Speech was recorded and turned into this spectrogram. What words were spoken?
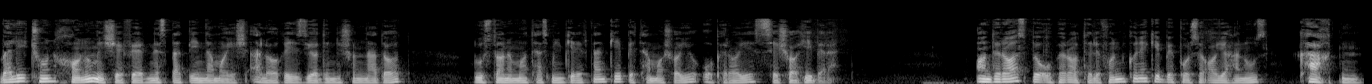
ولی چون خانم شفر نسبت به این نمایش علاقه زیادی نشون نداد دوستان ما تصمیم گرفتن که به تماشای اپرای سشاهی برن. آندراس به اپرا تلفن می‌کنه که بپرسه آیا هنوز کاختن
